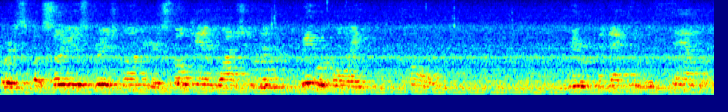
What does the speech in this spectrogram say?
or Osoyoos, British Columbia, or Spokane, Washington, we were going home. We were connecting with family.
